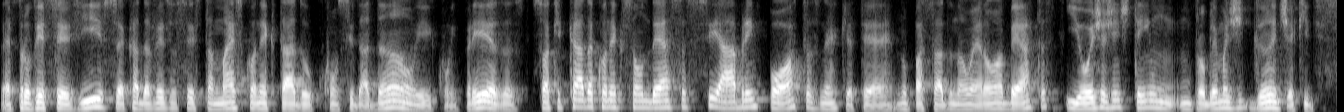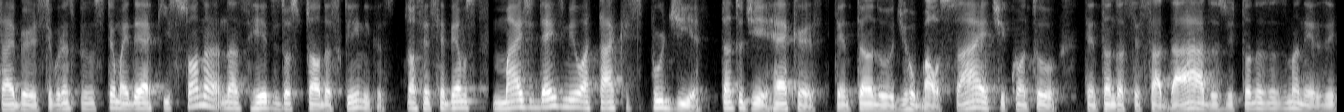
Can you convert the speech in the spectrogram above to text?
é, prover serviço, é cada vez você está mais conectado com o cidadão e com empresas, só que cada conexão dessas se abrem portas, né, que até no passado não eram abertas, e hoje a gente tem um, um problema gigante aqui de cibersegurança. Para você ter uma ideia, aqui só na, nas redes do Hospital das Clínicas, nós recebemos mais de 10 mil ataques por dia, tanto de hackers tentando derrubar o site, quanto tentando acessar dados de todas as maneiras. E,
